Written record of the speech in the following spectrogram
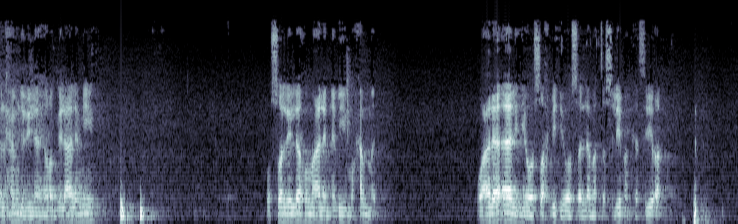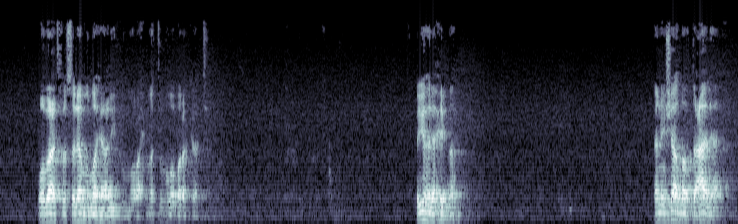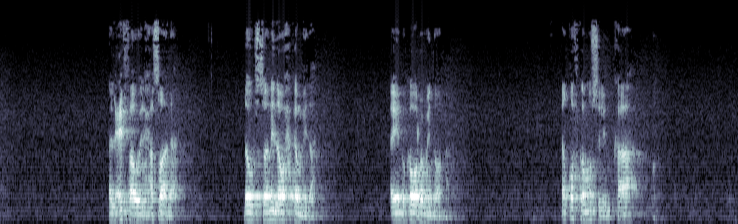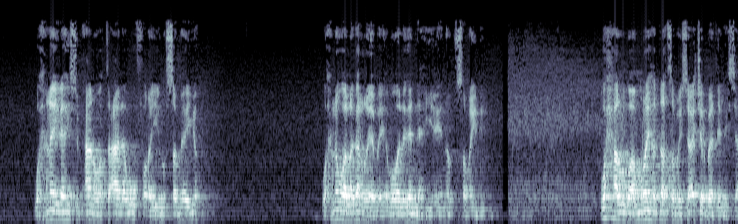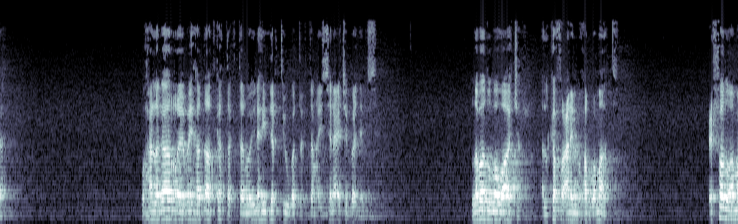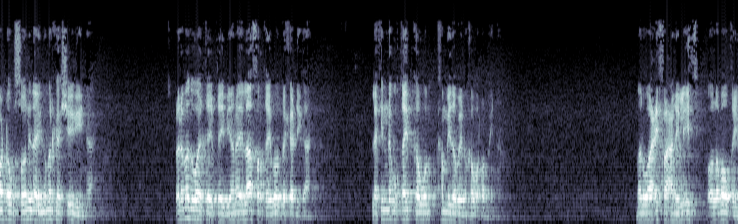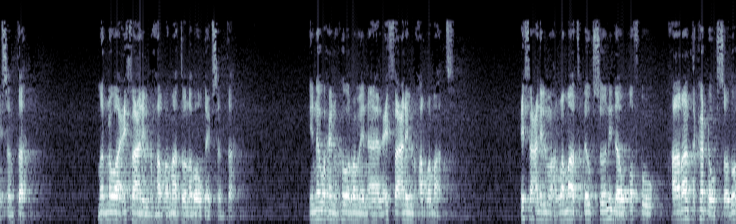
الحمد لله رب العالمين وصل اللهم على النبي محمد وعلى آله وصحبه وسلم تسليما كثيرا وبعد فسلام الله عليكم ورحمته وبركاته أيها الأحبة أن إن شاء الله تعالى alcifa aw alxasaana dhowrsanida wax ka mid ah ayaynu ka warrami doonaa in qofka muslimka ah waxna ilaahay subxaanahu wa tacaala wuu faray inuu sameeyo waxna waa laga reebay ama waa laga nahiyay inu samaynin waxaa lagu amray haddaad samayso ajar baad helaysaa waxaa lagaa reebay haddaad ka tagtan oo ilaahay dartii uga tagtan aysana ajar baad helaysaa labaduba waa ajar alkafu can almuxaramaat cifadu ama dhowrsoonnida aynu markaa sheegaynaa. Culammadu way qayb qaybiyaan oo ilaa afar qaybood bay ka dhigaan. Laakiin innagu qayb ka ka mida baynu ka warramaynaa. Mar waa cifa can ilitm oo laba u qaybsanta marna waa cifa can ilmuxaramaat oo laba u qaybsanta. Innagu waxaynu ka warramaynaa alcifa can ilmuxaramaat. Cifa can ilmuxaramaat dhowrsoonida uu qofku xaaraanta ka dhowrsado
